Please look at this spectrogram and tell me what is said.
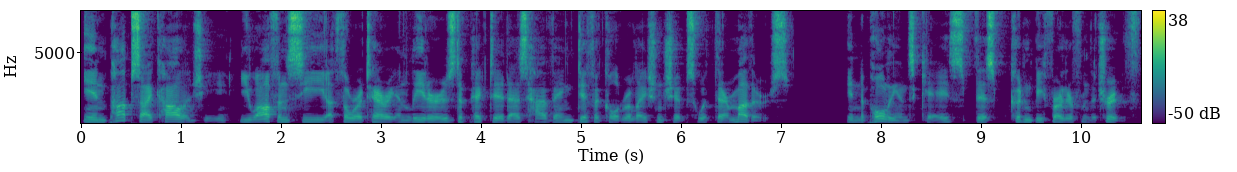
In pop psychology, you often see authoritarian leaders depicted as having difficult relationships with their mothers. In Napoleon's case, this couldn't be further from the truth.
